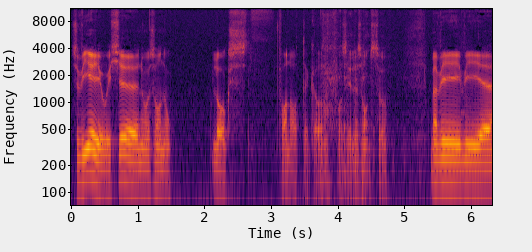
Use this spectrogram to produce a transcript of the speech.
så vi er jo ikke noe sånn opplagsfanatikere, for å si det sånn. Så. Men vi, vi, eh,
